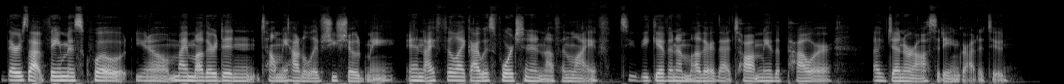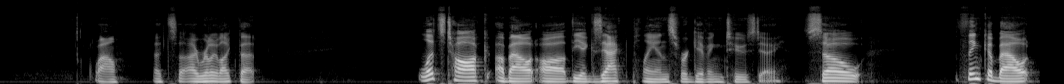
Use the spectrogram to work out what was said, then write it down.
there's that famous quote, you know, my mother didn't tell me how to live, she showed me. And I feel like I was fortunate enough in life to be given a mother that taught me the power of generosity and gratitude. Wow, that's uh, I really like that. Let's talk about uh, the exact plans for Giving Tuesday. So, think about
